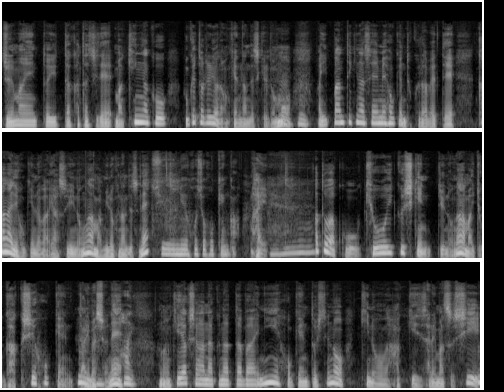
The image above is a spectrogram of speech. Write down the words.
10万円といった形で、まあ、金額を受け取れるような保険なんですけれども、まあ、一般的な生命保険と比べて、かなり保険料が安いのがまあ魅力なんですね。収入保障保険が。はい。あとは、こう、教育資金っていうのが、まあ一応学資保険ってありますよね。はい。あの契約者が亡くなった場合に保険としての機能が発揮されますし、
